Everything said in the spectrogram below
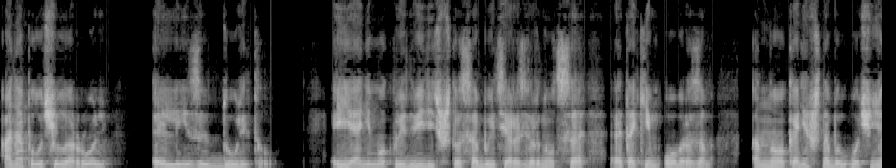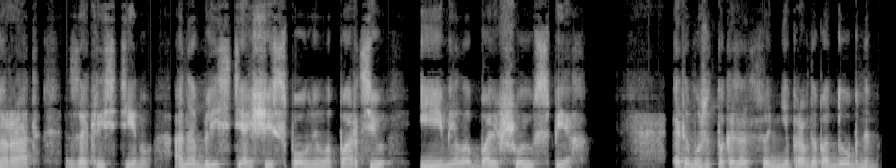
Она получила роль Элизы Дулитл. Я не мог предвидеть, что события развернутся э, таким образом, но, конечно, был очень рад за Кристину. Она блестяще исполнила партию и имела большой успех. Это может показаться неправдоподобным,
